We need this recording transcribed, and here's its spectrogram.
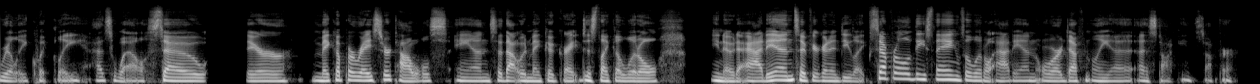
really quickly as well. So they're makeup eraser towels, and so that would make a great just like a little you know, to add in. So if you're going to do like several of these things, a little add in or definitely a, a stocking stuffer.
